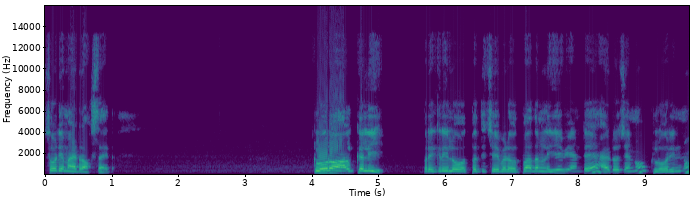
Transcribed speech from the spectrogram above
సోడియం హైడ్రాక్సైడ్. క్లోరో ఆల్కలి ప్రక్రియలో ఉత్పత్తి చేయబడే ఉత్పాదనలు ఏవి అంటే హైడ్రోజన్ క్లోరిన్ను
